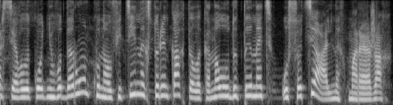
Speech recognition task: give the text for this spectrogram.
Версія великоднього дарунку на офіційних сторінках телеканалу Дитинець у соціальних мережах.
